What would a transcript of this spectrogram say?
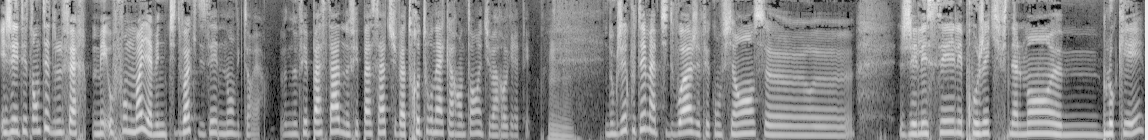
Et j'ai été tentée de le faire, mais au fond de moi, il y avait une petite voix qui disait non, Victoria, ne fais pas ça, ne fais pas ça, tu vas te retourner à 40 ans et tu vas regretter. Hmm. Donc j'ai écouté ma petite voix, j'ai fait confiance, euh, euh, j'ai laissé les projets qui finalement euh, bloquaient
